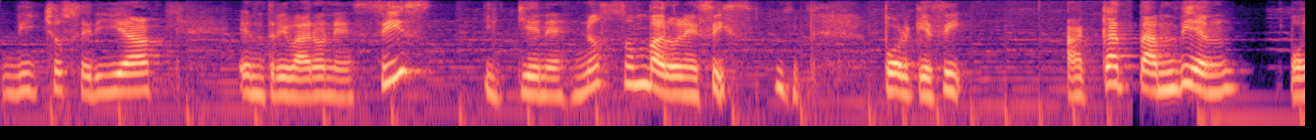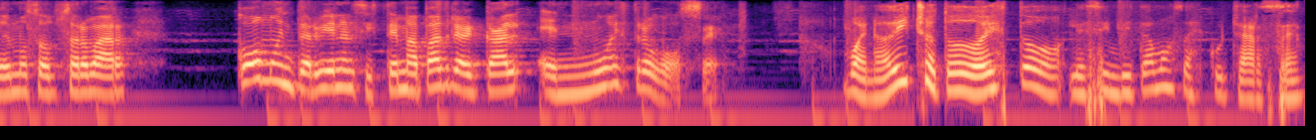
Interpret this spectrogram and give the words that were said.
dicho sería entre varones cis y quienes no son varones cis. Porque sí, acá también podemos observar cómo interviene el sistema patriarcal en nuestro goce. Bueno, dicho todo esto, les invitamos a escucharse.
